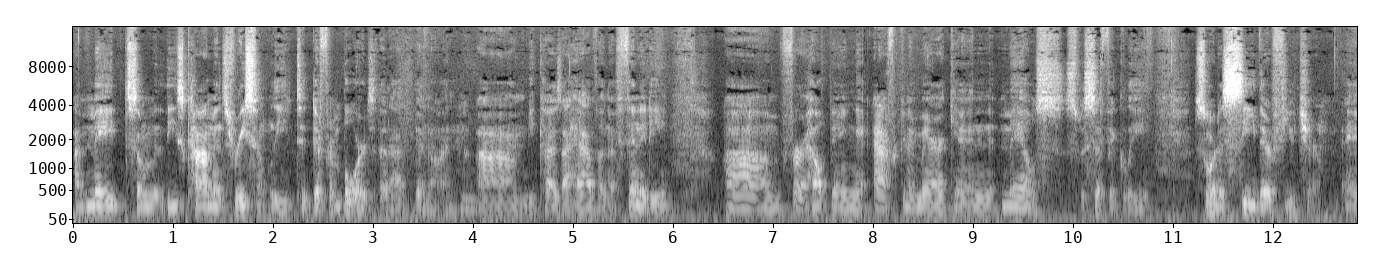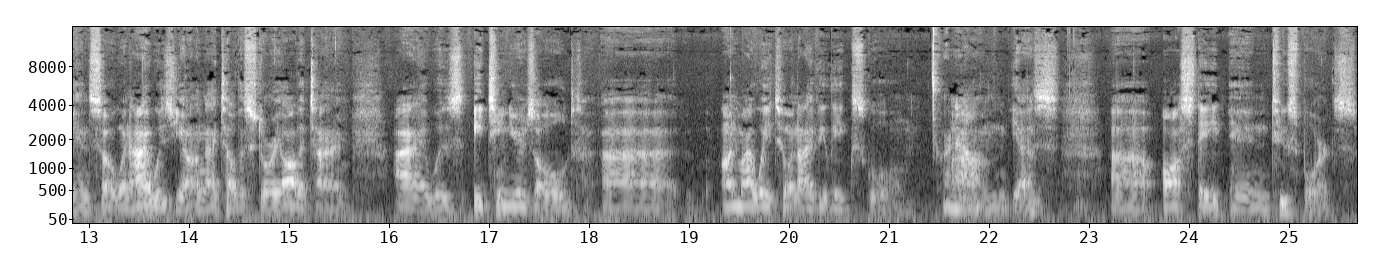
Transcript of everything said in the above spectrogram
I, made some of these comments recently to different boards that I've been on mm-hmm. um, because I have an affinity um, for helping African American males specifically sort of see their future. And so when I was young, I tell this story all the time. I was 18 years old, uh, on my way to an Ivy League school. Cornell. Um, yes, uh, all state in two sports,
